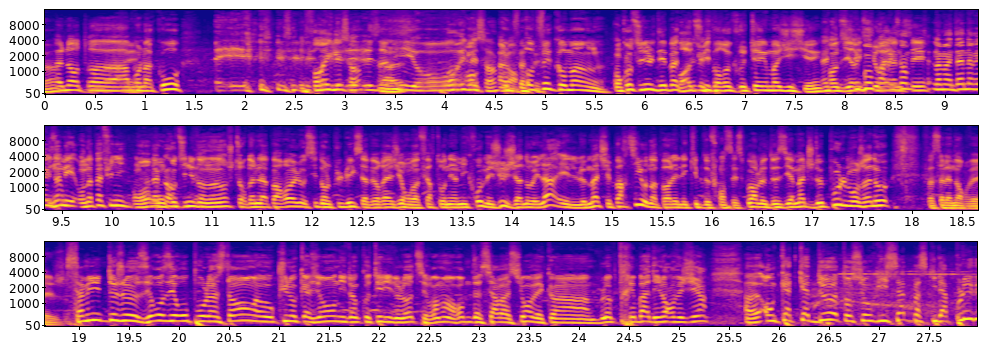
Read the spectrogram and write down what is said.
un autre à Ouais. Monaco. Il faut régler ça. Les amis, on, Faut régler on- ça. alors, on fait comment On continue le débat Bon, tout de suite. recruter un magicien. En direct sur par exemple, RMC. non, mais Non mais on n'a pas fini. On, Ah, on continue dans un an. Je te redonne la parole aussi dans le public. Ça veut réagir. On va faire tourner un micro. Mais juste Jeannot est là et le match est parti. On a parlé de l'équipe de France Espoir. Le deuxième match de poule, mon Jeannot, face à la Norvège. 5 minutes de jeu, 0-0 pour l'instant, euh, aucune occasion ni d'un côté ni de l'autre. C'est vraiment un rhum d'observation avec un bloc très bas des Norvégiens Euh, en 4-4-2. Attention aux glissades parce qu'il a plu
